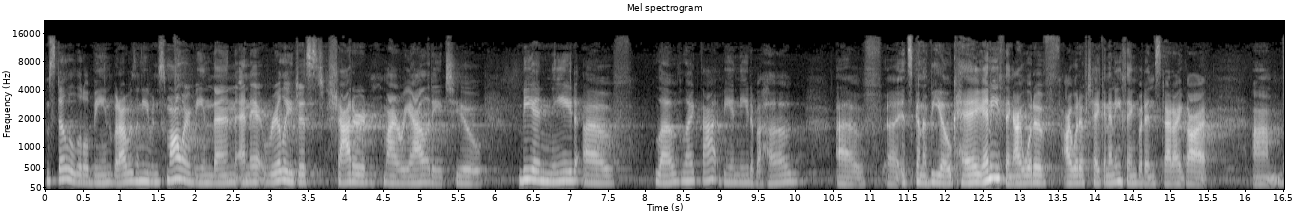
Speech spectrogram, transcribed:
I'm still a little bean, but I was an even smaller bean then, and it really just shattered my reality to be in need of love like that, be in need of a hug, of uh, it's going to be okay, anything. I would have I would have taken anything, but instead I got um,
